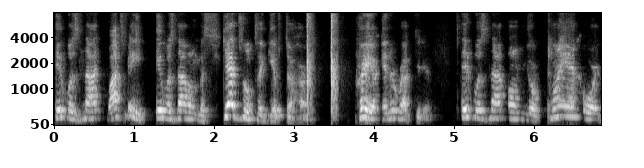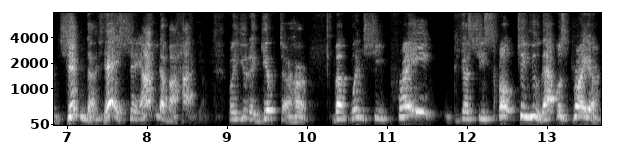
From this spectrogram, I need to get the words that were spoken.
It was not, watch me, it was not on the schedule to give to her. Prayer interrupted it. It was not on your plan or agenda. Yes, for you to give to her. But when she prayed, because she spoke to you, that was prayer.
